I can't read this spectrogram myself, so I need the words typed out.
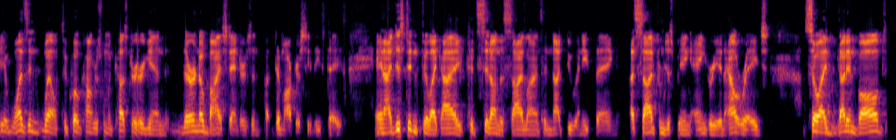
it wasn't well to quote congresswoman Kuster again there are no bystanders in democracy these days. And i just didn't feel like i could sit on the sidelines and not do anything aside from just being angry and outraged. So i got involved.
